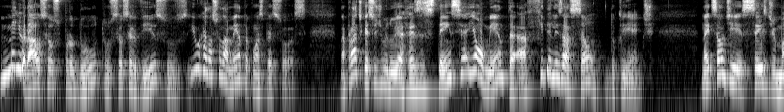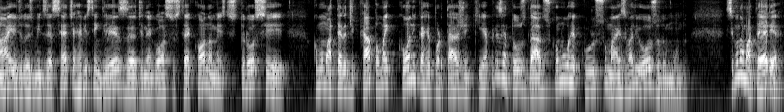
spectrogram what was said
melhorar os seus produtos, os seus serviços e o relacionamento com as pessoas. Na prática, isso diminui a resistência e aumenta a fidelização do cliente. Na edição de 6 de maio de 2017, a revista inglesa de negócios The Economist trouxe como matéria de capa uma icônica reportagem que apresentou os dados como o recurso mais valioso do mundo. Segundo a matéria,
